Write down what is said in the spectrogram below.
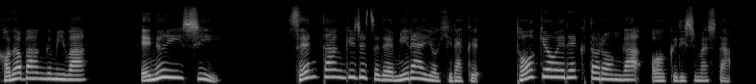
この番組は NEC 先端技術で未来を開く東京エレクトロンがお送りしました。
